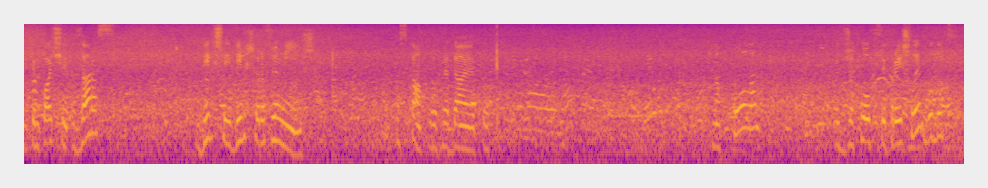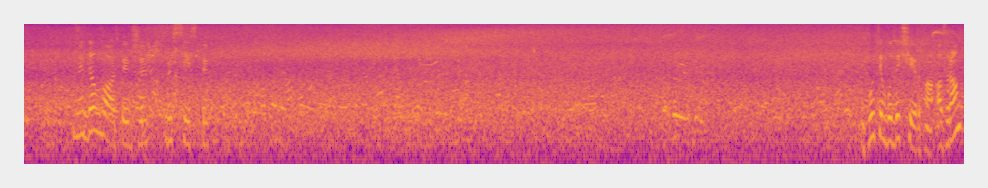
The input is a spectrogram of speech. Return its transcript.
І тим паче зараз більше і більше розумієш. Ось виглядає тут навколо. Ось вже хлопці прийшли, будуть не давати вже присісти. Потім буде черга. А зранку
